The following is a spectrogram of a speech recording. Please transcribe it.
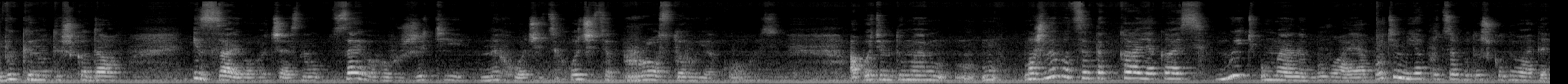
викинути шкода. І зайвого, чесно, зайвого в житті не хочеться. Хочеться простору якогось. А потім думаю, можливо, це така якась мить у мене буває, а потім я про це буду шкодувати.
